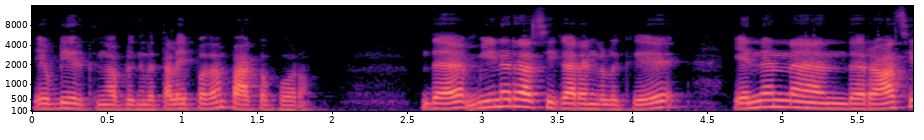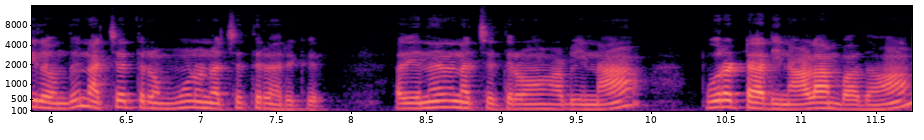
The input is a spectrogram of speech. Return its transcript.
எப்படி இருக்குங்க அப்படிங்கிற தலைப்பை தான் பார்க்க போகிறோம் இந்த மீனராசிக்காரங்களுக்கு என்னென்ன இந்த ராசியில் வந்து நட்சத்திரம் மூணு நட்சத்திரம் இருக்குது அது என்னென்ன நட்சத்திரம் அப்படின்னா பூரட்டாதி நாலாம் பாதம்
